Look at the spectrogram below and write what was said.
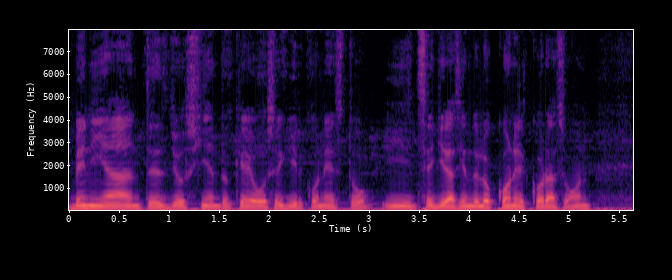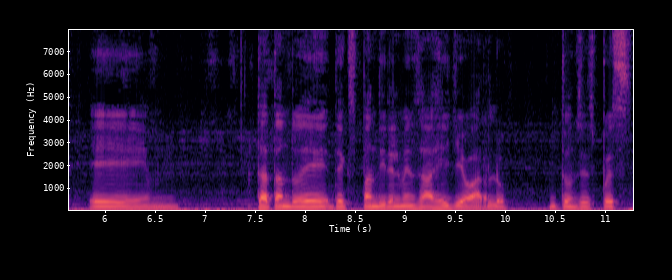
venía antes. Yo siento que debo seguir con esto y seguir haciéndolo con el corazón tratando de, expandir el mensaje y llevarlo. Entonces, pues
